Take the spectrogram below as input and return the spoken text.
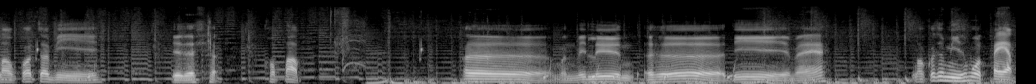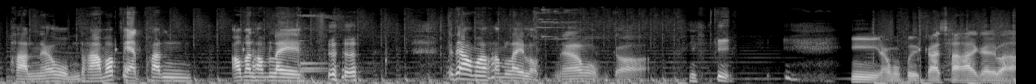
เราก็จะมี เดี๋ยวเดี๋ยวเดี๋ยวเขาปรับ เออ มันไม่ลื่น เออ นี่ไหม เราก็จะมีทั้งหมด 8,000 นะครับผม ถามว่า 8,000 เอามาทำอะไร ไม่ได้เอามาทำอะไรหรอกนะครับผมก็ นี่เอามาเปิดกาชาไกลา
